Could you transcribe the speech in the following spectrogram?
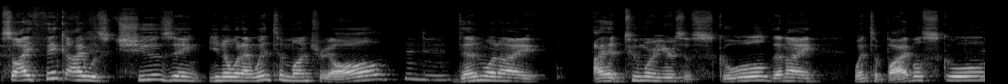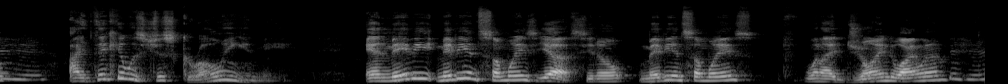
So I think I was choosing, you know, when I went to Montreal, mm-hmm. then when I I had two more years of school. Then I went to Bible school. Mm-hmm. I think it was just growing in me. And maybe maybe in some ways, yes, you know, maybe in some ways when I joined YWAM, Mm-hmm.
